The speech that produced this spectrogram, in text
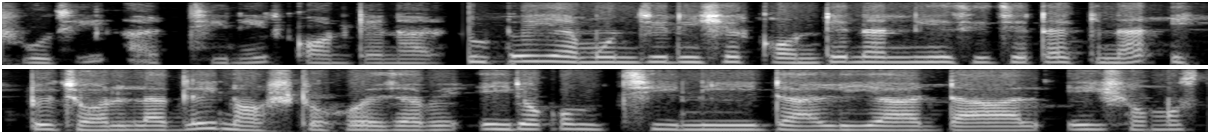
সুজি আর চিনির কন্টেনার দুটোই এমন জিনিসের কন্টেনার নিয়েছি যেটা কিনা একটু জল লাগলেই নষ্ট হয়ে যাবে। এইরকম চিনি, ডালিয়া, ডাল এই সমস্ত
